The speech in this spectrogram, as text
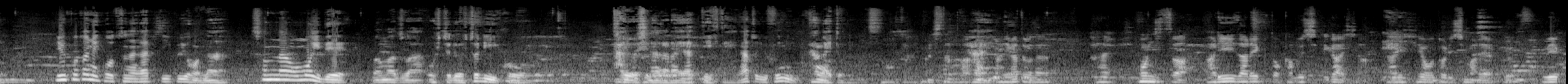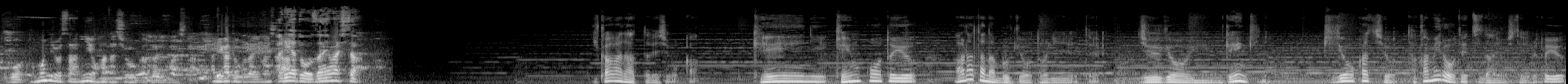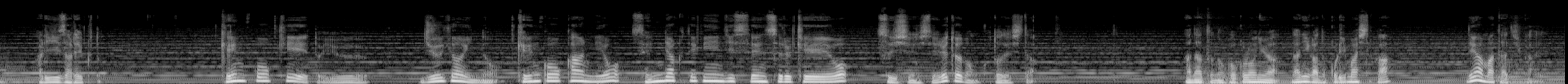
いうことにこう繋がっていくような、そんな思いで、まあ、まずはお一人お一人、こう、対応しながらやっていきたいなというふうに考えております。わかりました。はい。ありがとうございます。はい。本日は、アリーザレクト株式会社代表取締役、上久保智弘さんにお話を伺いました。ありがとうございました。ありがとうございました。いかがだったでしょうか？経営に健康という新たな武器を取り入れて、従業員を元気に企業価値を高めるお手伝いをしているというアリーザレクト。健康経営という従業員の健康管理を戦略的に実践する経営を推進しているとのことでした。あなたの心には何が残りましたか？ではまた次回。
